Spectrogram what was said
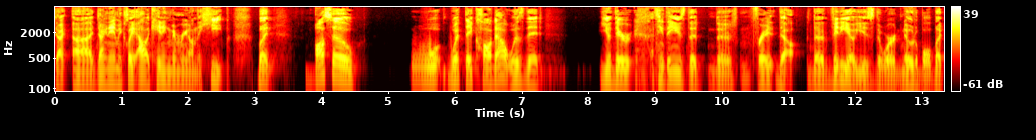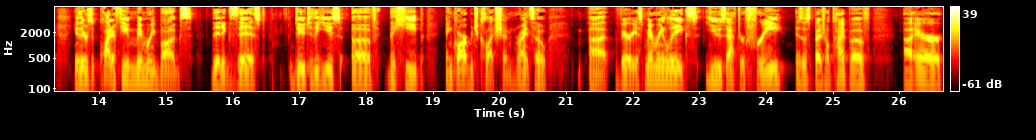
uh, dynamically allocating memory on the heap. But also, w- what they called out was that you know they're I think they used the the phrase the the video used the word notable, but you know there's quite a few memory bugs that exist due to the use of the heap and garbage collection, right? So uh, various memory leaks, use after free is a special type of uh, error,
